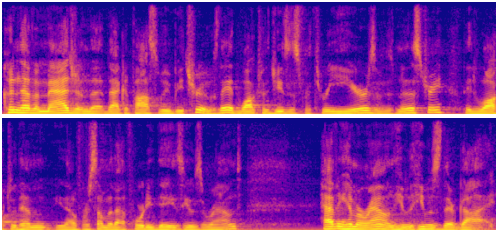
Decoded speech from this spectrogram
couldn't have imagined that that could possibly be true because they had walked with Jesus for three years of his ministry. They'd walked with him, you know, for some of that 40 days he was around. Having him around, he, he was their guy.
